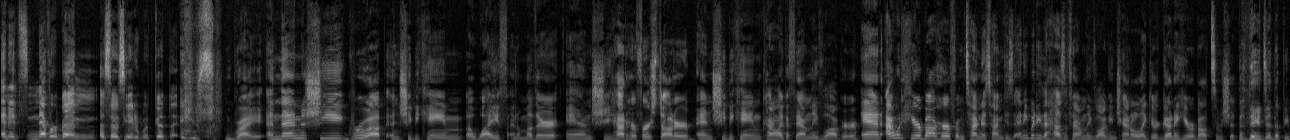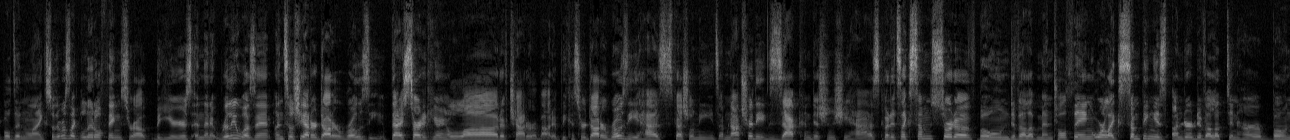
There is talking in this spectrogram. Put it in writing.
and it's never been associated with good things. Right. And then she grew up and she became a wife and a mother and she had her first daughter and she became kind of like a family vlogger. And I would hear about her from time to time because anybody that has a family vlogging channel, like you're going to hear about some shit that they did that people didn't like. So there was like little things throughout the years. And then it really wasn't until she had her daughter Rosie that I started hearing a lot of chatter about it because her daughter Rosie has special needs. I'm not sure the exact condition she has, but it's like some sort of bone developmental thing or like something is underdeveloped in her bone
